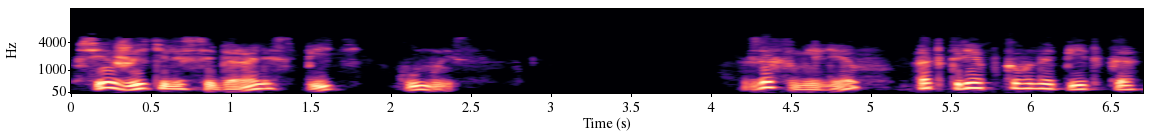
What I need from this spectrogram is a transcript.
все жители собирались пить кумыс. Захмелев от крепкого напитка,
